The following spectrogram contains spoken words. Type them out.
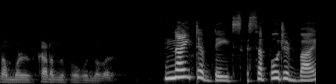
നമ്മൾ കടന്നു പോകുന്നത്. Night updates supported by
